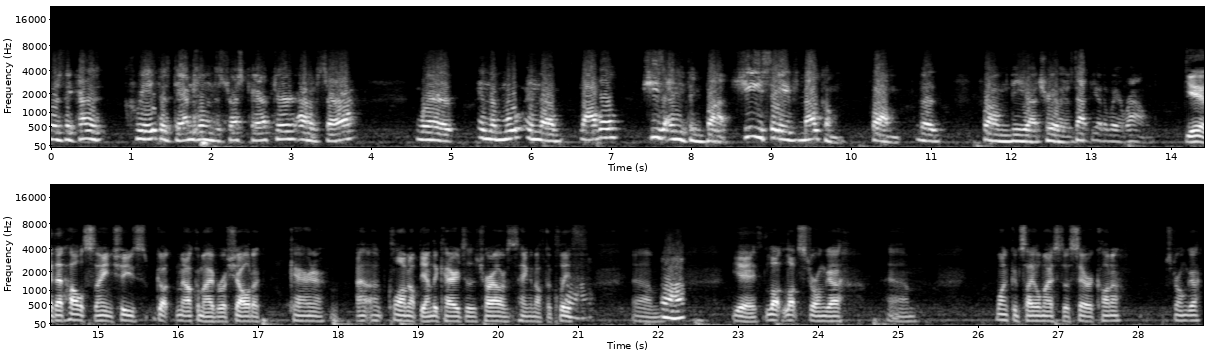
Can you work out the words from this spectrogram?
was they kind of create this damsel in distress character out of Sarah, where in the mo- in the novel she's anything but. She saves Malcolm from the from the uh, trailers, not the other way around. Yeah, that whole scene. She's got Malcolm over her shoulder, carrying her, uh, climbing up the undercarriage of the trailer as it's hanging off the cliff. Uh-huh. Um, Uh-huh. yeah, lot lot stronger. Um, one could say almost a Sarah Connor stronger.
